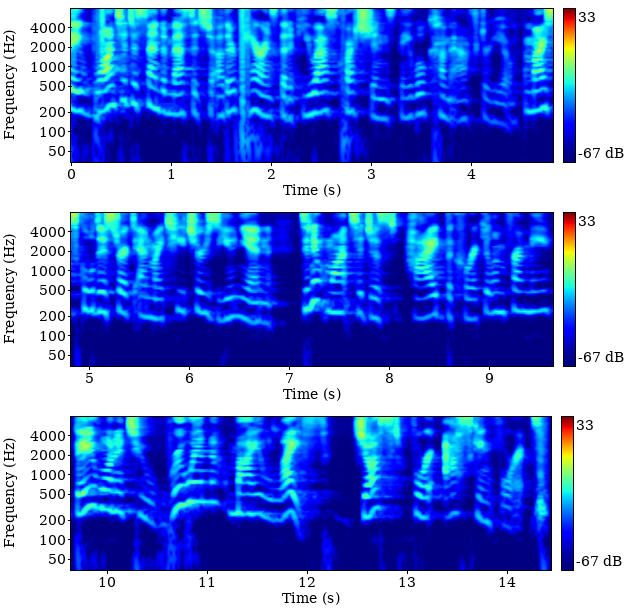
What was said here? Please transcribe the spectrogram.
They wanted to send a message to other parents that if you ask questions, they will come after you. My school district and my teachers union didn't want to just hide the curriculum from me. They wanted to ruin my life just for asking for it.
